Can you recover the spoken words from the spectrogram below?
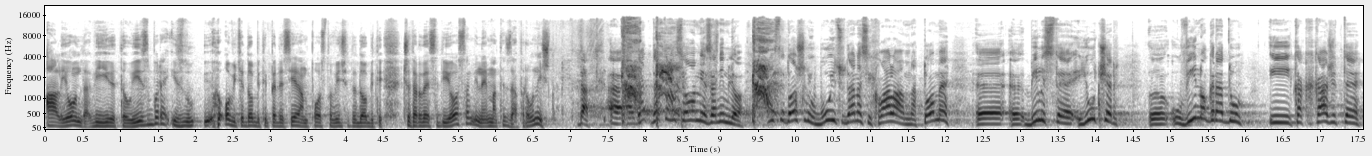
ali onda vi idete u izbore, ovi će dobiti 51%, vi ćete dobiti 48% i nemate zapravo ništa. Da, a, a da- dajte mi se, ovo mi je zanimljivo. Vi ste došli u Bujicu danas i hvala vam na tome. E, e, bili ste jučer u Vinogradu i, kako kažete,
